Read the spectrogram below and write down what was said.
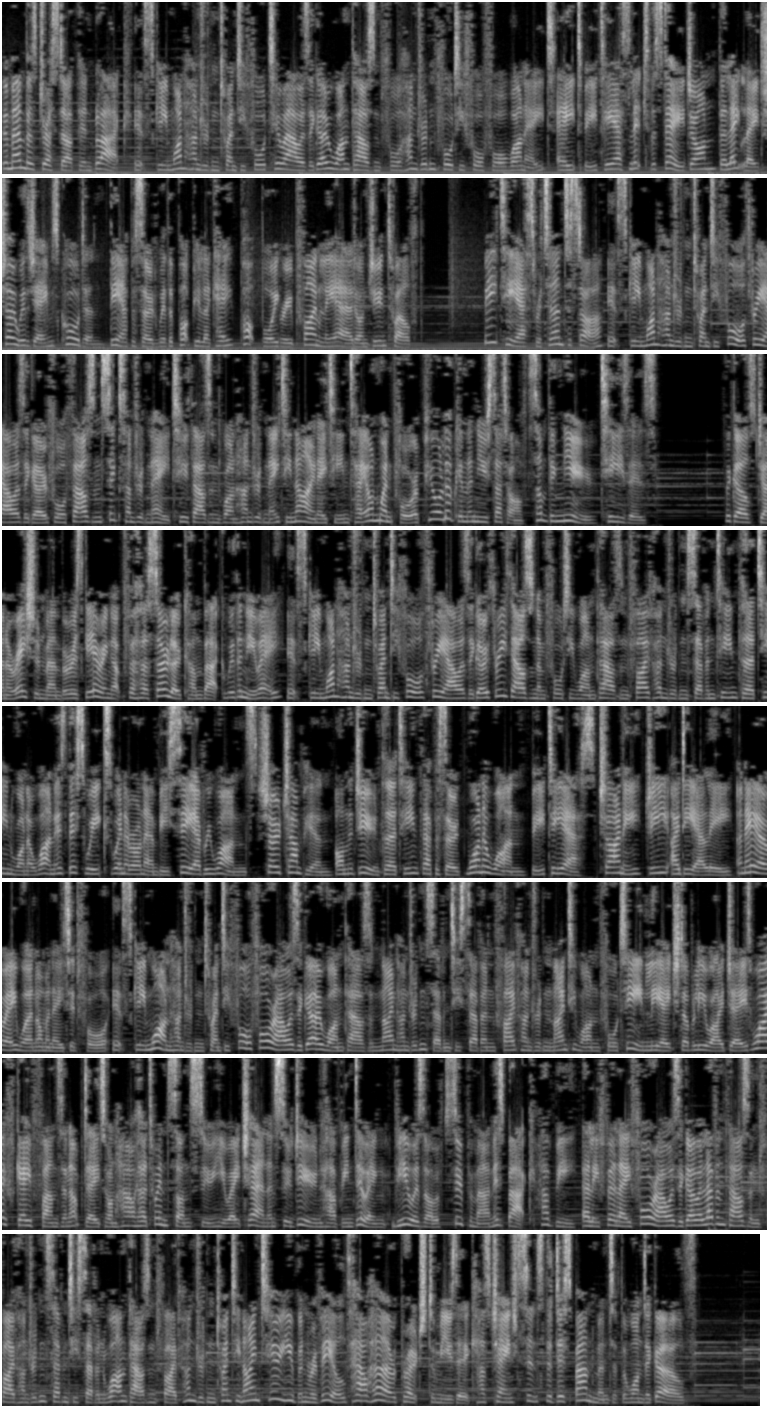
The members dressed up in black. It's Scheme 124 two hours ago 1444 418 8 BTS lit the stage on The Late Late Show with James Corden. The episode with the popular K-pop boy group finally aired on June 12. BTS returned to star, its scheme 124 three hours ago 4608 2189 18 Taeyeon went for a pure look in the new set of Something New teasers. The Girls' Generation member is gearing up for her solo comeback with a new A, It's Scheme 124 three hours ago 3041,517 101 is this week's winner on MBC Everyone's Show Champion. On the June 13th episode, 101, BTS, SHINee, GIDLE, and AOA were nominated for It's Scheme 124 four hours ago 1977 591 14 Lee Hwi Jae's wife gave fans fans an update on how her twin sons Seo Eon and Seo Jun have been doing. Viewers of Superman is Back have be Ellie Filet 4 hours ago 11,577 1,529 2 Yubin revealed how her approach to music has changed since the disbandment of the Wonder Girls.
